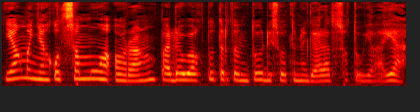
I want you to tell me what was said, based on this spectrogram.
yang menyangkut semua orang pada waktu tertentu di suatu negara atau suatu wilayah.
